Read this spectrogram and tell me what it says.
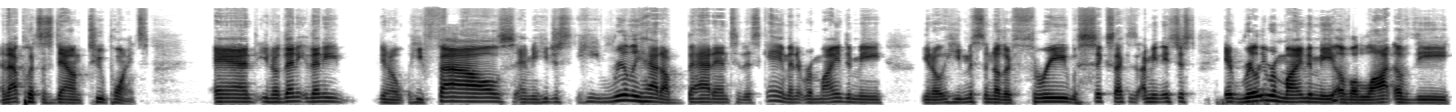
and that puts us down two points. And you know, then he, then he you know, he fouls. I mean, he just he really had a bad end to this game, and it reminded me. You know, he missed another three with six seconds. I mean, it's just it really reminded me of a lot of the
